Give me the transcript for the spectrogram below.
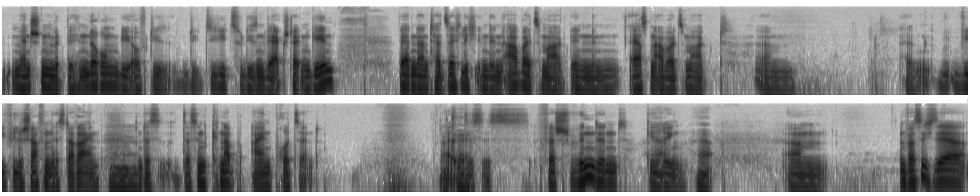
Menschen mit Behinderung, die auf die, die, die zu diesen Werkstätten gehen, werden dann tatsächlich in den Arbeitsmarkt, in den ersten Arbeitsmarkt, ähm, äh, wie viele schaffen es da rein? Mhm. Und das, das sind knapp ein Prozent. Okay. Also das ist verschwindend gering. Ja, ja. Ähm, und was ich sehr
